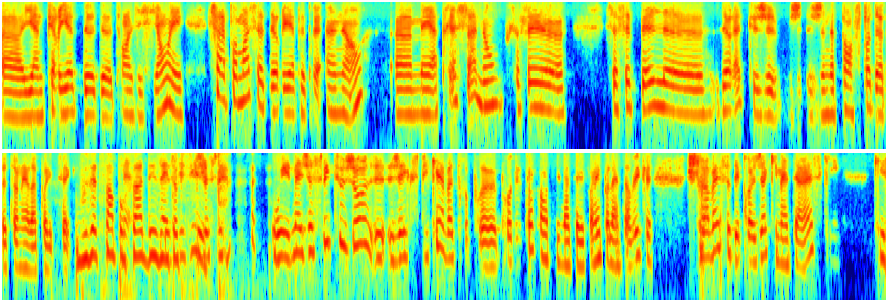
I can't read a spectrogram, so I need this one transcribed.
euh, il y a une période de, de transition et ça, pour moi, ça a duré à peu près un an. Euh, mais après ça, non, ça fait euh, ça fait belle lurette que je, je je ne pense pas de retourner à la politique. Vous êtes 100% Ceci dit, désintoxiqué. je suis- oui, mais je suis toujours. J'ai expliqué à votre pro- producteur quand il m'a téléphoné pour l'interview que je travaille sur des projets qui m'intéressent, qui qui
